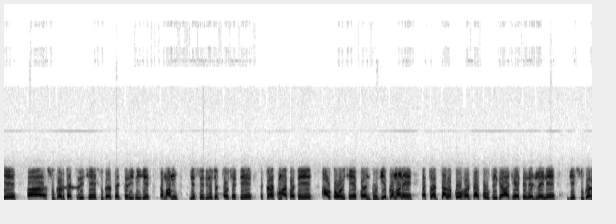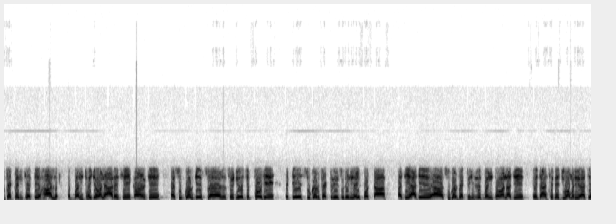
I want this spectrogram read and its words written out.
જે સુગર ફેક્ટરી છે સુગર ફેક્ટરીની જે તમામ જે શેરડીનો જથ્થો છે તે ટ્રક મારફતે આવતો હોય છે. પરંતુ જે પ્રમાણે ટ્રક ચાલકો હડતાળ પર ઉતરી ગયા છે, તેને જ લઈને જે સુગર ફેક્ટરી છે તે હાલ બંધ થઈ જવાના આરે છે. કારણ કે સુગર જે શેરડીનો જથ્થો છે, તે સુગર ફેક્ટરી સુધી નહીં પહોંચતા. જે, આ જે સુગર ફેક્ટરી છે બંધ થવાના જે એજાણ છે તે જોવા મળી રહ્યા છે.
